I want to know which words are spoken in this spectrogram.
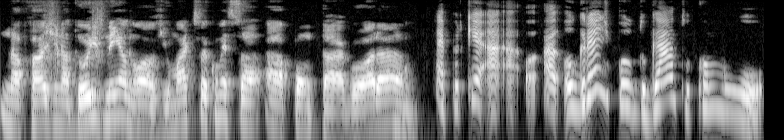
na página 269. E o Marx vai começar a apontar agora. É, porque a- a- o grande pulo do gato, como o,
